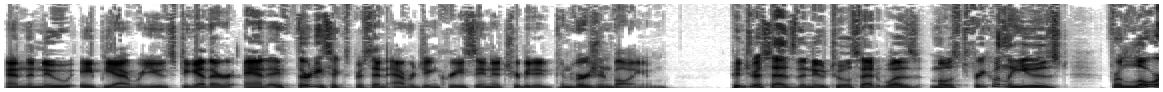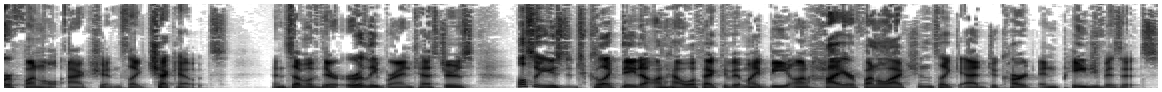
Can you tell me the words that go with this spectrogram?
and the new API were used together, and a 36% average increase in attributed conversion volume. Pinterest says the new toolset was most frequently used for lower funnel actions like checkouts, and some of their early brand testers also used it to collect data on how effective it might be on higher funnel actions like add to cart and page visits.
